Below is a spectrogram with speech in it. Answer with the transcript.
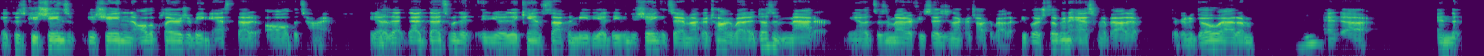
because Duchene's Duchene and all the players are being asked about it all the time. You know that, that that's when it, you know they can't stop the media. Even Duchene can say, "I'm not going to talk about it." It doesn't matter. You know, it doesn't matter if he says he's not going to talk about it. People are still going to ask him about it. They're going to go at him, Mhm. and uh, and the,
